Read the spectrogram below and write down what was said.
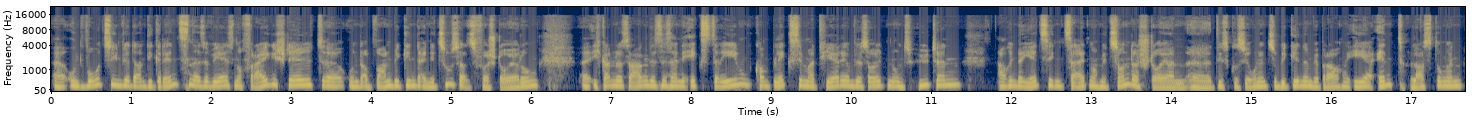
Äh, und wo ziehen wir dann die Grenzen? Also wer ist noch freigestellt äh, und ab wann beginnt eine Zusatzversteuerung? Äh, ich kann nur sagen, das ist eine extrem komplexe Materie und wir sollten uns hüten, auch in der jetzigen Zeit noch mit Sondersteuern äh, Diskussionen zu beginnen. Wir brauchen eher Entlastungen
